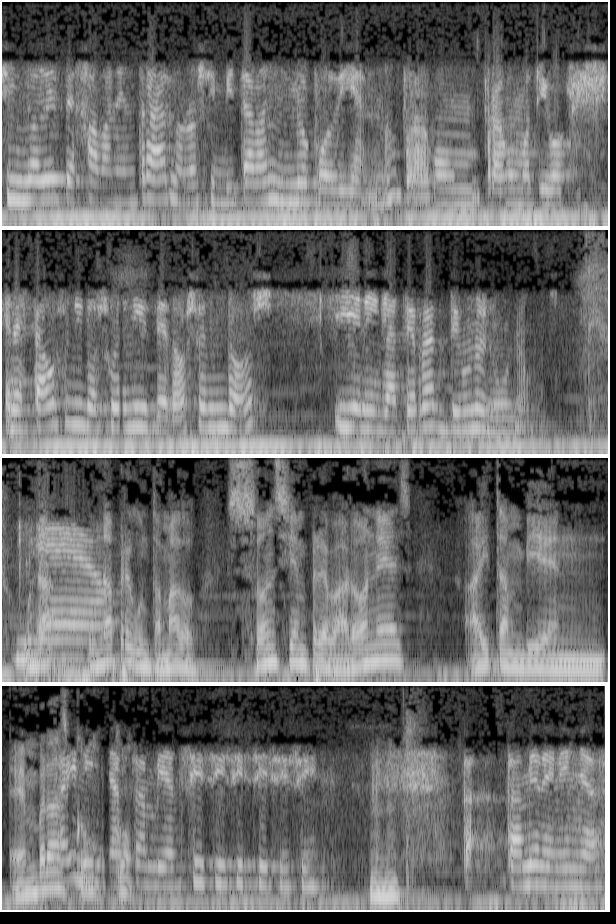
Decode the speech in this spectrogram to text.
si no les dejaban entrar, no los invitaban, no podían, ¿no? Por algún, por algún motivo. En Estados Unidos suelen ir de dos en dos y en Inglaterra de uno en uno. Una, Eh, una pregunta, Amado. ¿Son siempre varones? ¿Hay también hembras? hay ¿Cómo- niñas también, sí, sí, sí, sí, sí, sí. También hay niñas.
